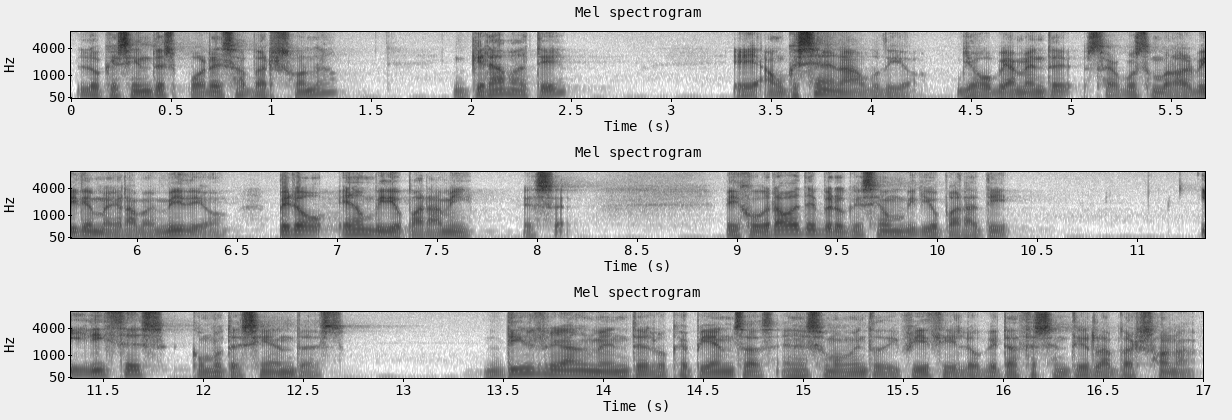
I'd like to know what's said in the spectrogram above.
lo que sientes por esa persona, grábate, eh, aunque sea en audio. Yo obviamente se acostumbrado al vídeo, me grabo en vídeo, pero era un vídeo para mí ese. Me dijo, grábate, pero que sea un vídeo para ti. Y dices cómo te sientes. Di realmente lo que piensas en ese momento difícil, lo que te hace sentir la persona.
